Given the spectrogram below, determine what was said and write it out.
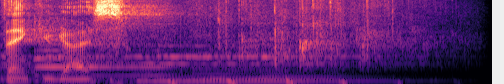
Thank you, guys.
